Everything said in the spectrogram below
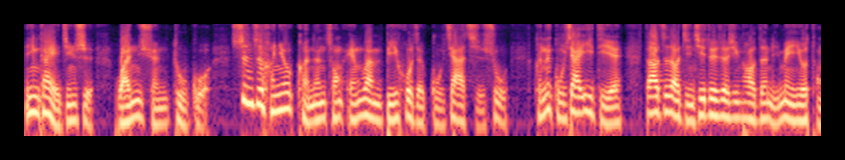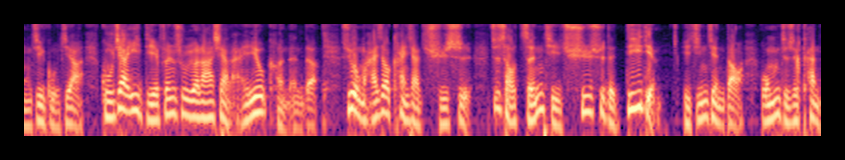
应该已经是完全度过，甚至很有可能从 M1B 或者股价指数，可能股价一跌，大家知道景气对策信号灯里面也有统计股价，股价一跌分数又拉下来，也有可能的，所以我们还是要看一下趋势，至少整体趋势的低点。已经见到，我们只是看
